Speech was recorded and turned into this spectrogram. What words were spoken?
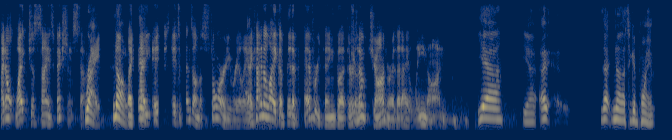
I don't like just science fiction stuff. Right. No. Like and- I, it, it depends on the story really. I- I kind of like a bit of everything, but there's Sure. no genre that I lean on. Yeah, yeah. I, that no, that's a good point.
